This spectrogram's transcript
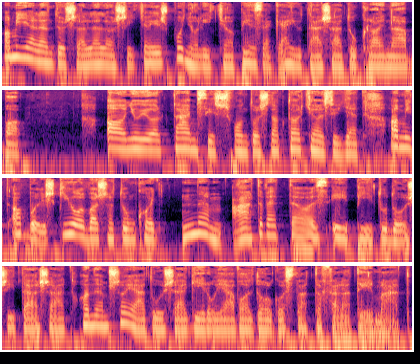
ami jelentősen lelassítja és bonyolítja a pénzek eljutását Ukrajnába. A New York Times is fontosnak tartja az ügyet, amit abból is kiolvashatunk, hogy nem átvette az AP tudósítását, hanem saját újságírójával dolgoztatta fel a témát.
